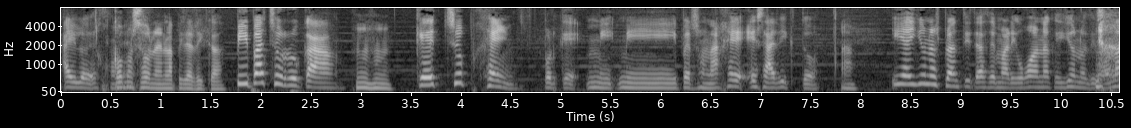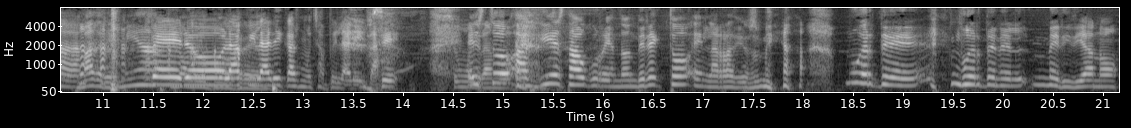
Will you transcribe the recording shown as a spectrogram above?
Ahí lo dejo. ¿Cómo ¿eh? son en la pilarica? Pipa churruca, Ujú. ketchup Heinz, porque mi, mi personaje es adicto. Ah. Y hay unas plantitas de marihuana que yo no digo nada. Madre mía, Pero no la creer. pilarica es mucha pilarica. Sí. Esto aquí está ocurriendo en directo en la radio es mía. Muerte, muerte en el meridiano.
